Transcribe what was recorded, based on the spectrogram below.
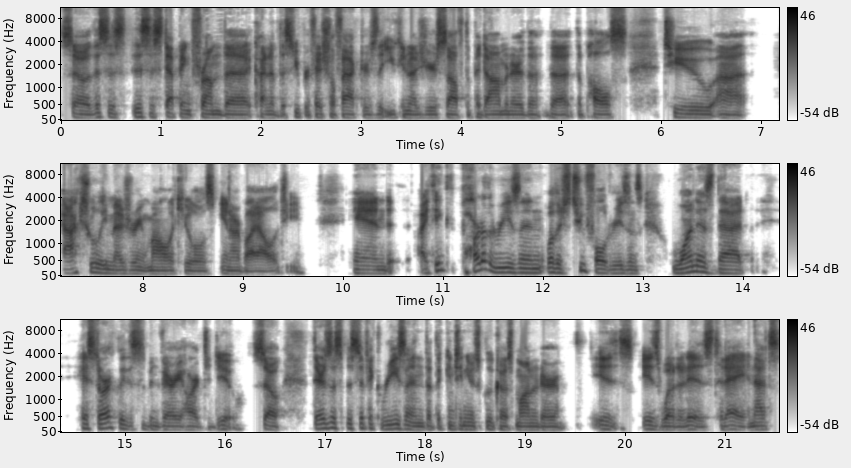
so this is this is stepping from the kind of the superficial factors that you can measure yourself the pedometer the the, the pulse to uh, actually measuring molecules in our biology. And I think part of the reason, well, there's twofold reasons. One is that historically this has been very hard to do. So there's a specific reason that the continuous glucose monitor is is what it is today, and that's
